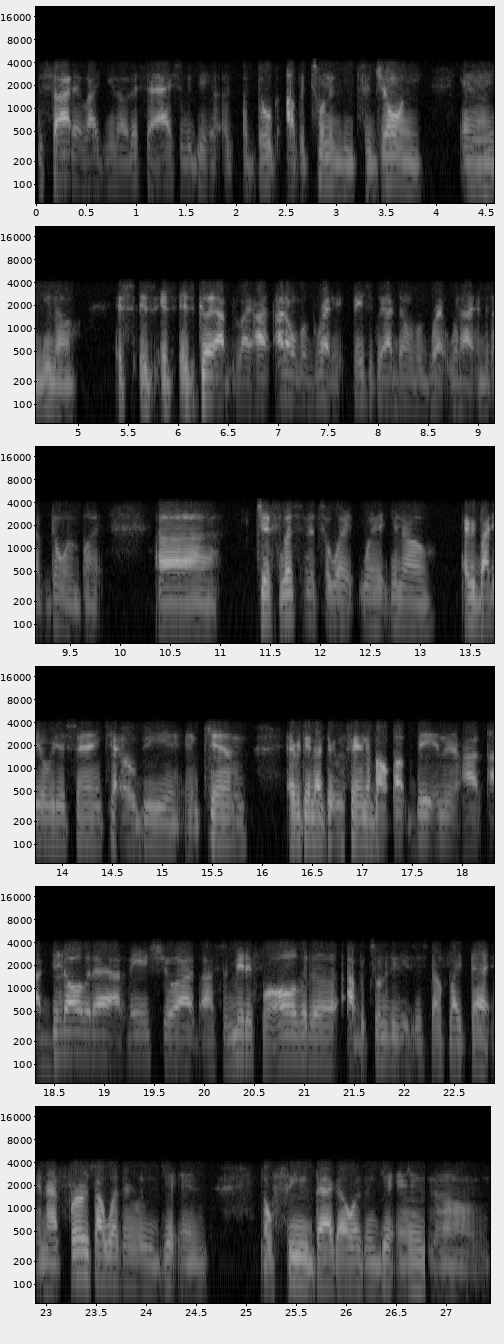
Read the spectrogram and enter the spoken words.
decided like you know this would actually be a, a dope opportunity to join, and you know it's it's it's, good. I, like I, I don't regret it. Basically, I don't regret what I ended up doing, but uh, just listening to what what you know everybody over there saying, Kelby and, and Kim, everything that they were saying about updating it. I, I did all of that. I made sure I, I submitted for all of the opportunities and stuff like that. And at first, I wasn't really getting no feedback. I wasn't getting um,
